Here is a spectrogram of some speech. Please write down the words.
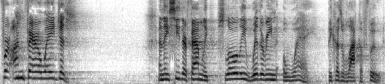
for unfair wages. And they see their family slowly withering away because of lack of food.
